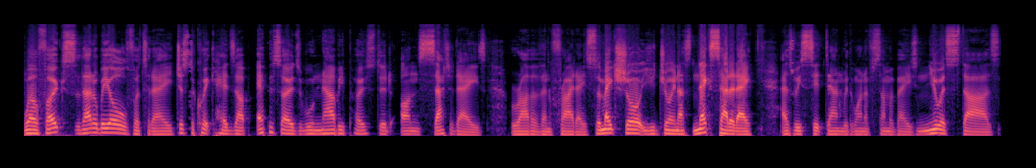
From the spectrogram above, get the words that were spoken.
Well, folks, that'll be all for today. Just a quick heads up episodes will now be posted on Saturdays rather than Fridays. So make sure you join us next Saturday as we sit down with one of Summer Bay's newest stars,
